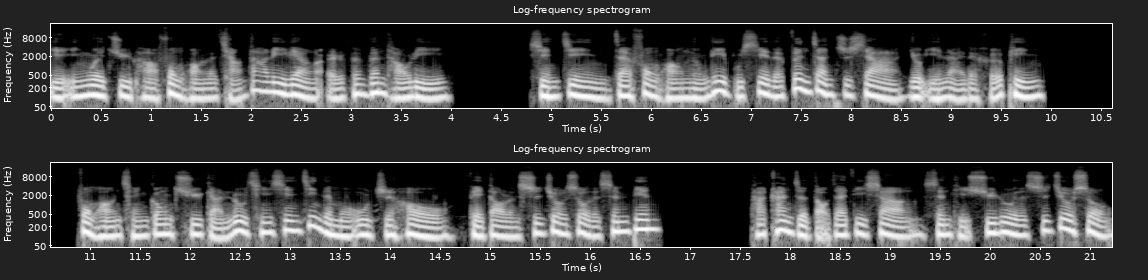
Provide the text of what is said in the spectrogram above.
也因为惧怕凤凰的强大力量而纷纷逃离。仙境在凤凰努力不懈的奋战之下，又迎来了和平。凤凰成功驱赶入侵仙境的魔物之后，飞到了施救兽的身边。他看着倒在地上、身体虚弱的施救兽，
